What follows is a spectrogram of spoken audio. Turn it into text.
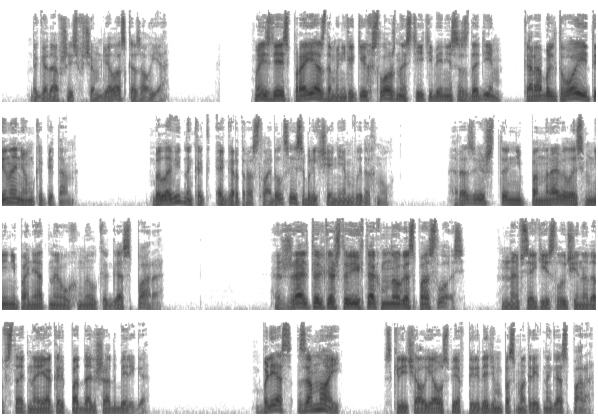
— догадавшись, в чем дело, сказал я. «Мы здесь проездом, и никаких сложностей тебе не создадим. Корабль твой, и ты на нем капитан». Было видно, как Эггард расслабился и с облегчением выдохнул. Разве что не понравилась мне непонятная ухмылка Гаспара. «Жаль только, что их так много спаслось. На всякий случай надо встать на якорь подальше от берега. «Блес, за мной!» — вскричал я, успев перед этим посмотреть на Гаспара.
